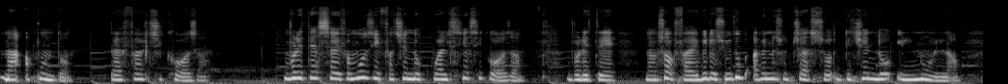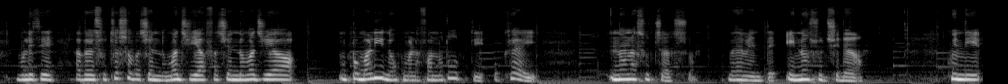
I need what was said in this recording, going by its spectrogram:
Ma appunto, per farci cosa? Volete essere famosi facendo qualsiasi cosa? Volete, non lo so, fare video su YouTube avendo successo dicendo il nulla? Volete avere successo facendo magia, facendo magia un po' malino come la fanno tutti, ok? Non è successo, veramente, e non succederà. Quindi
